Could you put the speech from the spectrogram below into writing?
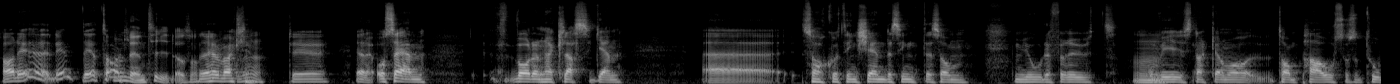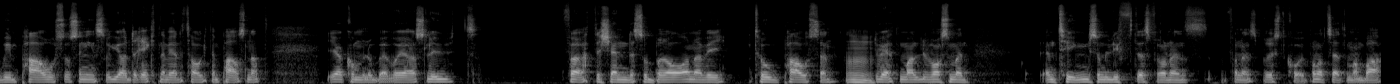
Ja, det, är- det, är- det är ett Ja, tag. men det är en tid alltså. Det är det verkligen. Ja. Det är det. Och sen var den här klassiken. Eh, saker och ting kändes inte som de gjorde förut. Och vi snackade om att ta en paus och så tog vi en paus och sen insåg jag direkt när vi hade tagit en pausen att jag kommer nog behöva göra slut. För att det kändes så bra när vi tog pausen. Du vet, man, det var som en, en tyngd som lyftes från ens, från ens bröstkorg på något sätt. Och man bara,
